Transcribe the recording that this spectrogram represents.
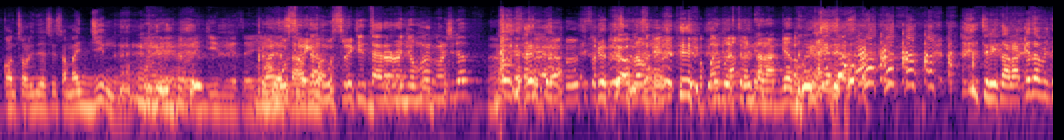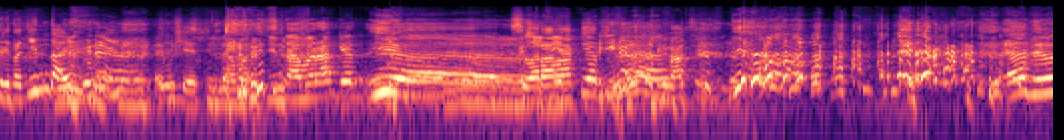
konsolidasi sama jin. Izin katanya. Kerja Musrik sama. musrik Cinta Roro Jonggrang gimana sih Dap? Kepanjangan Cerita ya. rakyat cerita rakyat apa cerita cinta. Ini eh bullshit. Cinta cinta sama rakyat. Iya. Suara rakyat. Iya divaksin. Aduh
